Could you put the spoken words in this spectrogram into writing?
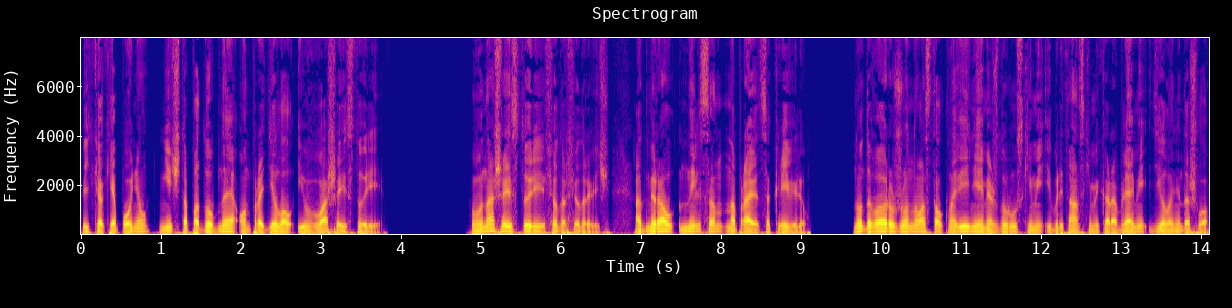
Ведь, как я понял, нечто подобное он проделал и в вашей истории». В нашей истории, Федор Федорович, адмирал Нельсон направится к Ревелю. Но до вооруженного столкновения между русскими и британскими кораблями дело не дошло.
